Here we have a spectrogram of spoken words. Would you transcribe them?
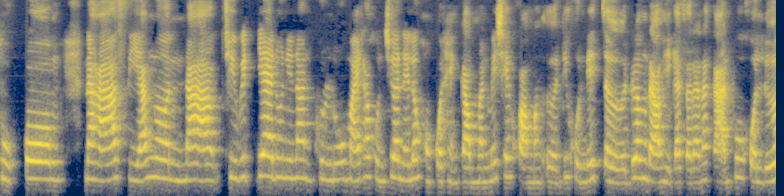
ถูกโกงนะคะ เสียเงินนะคะชีวิตแย่นู่นนี่นั่น คุณรู้ไหมถ้าคุณเชื่อในเรื่องของกฎแห่งกรรม มันไม่ใช่ความบังเอิญที่คุณได้เจอเรื่องราวเหตุการณ์สถานการณ์ผู้คนหรือ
